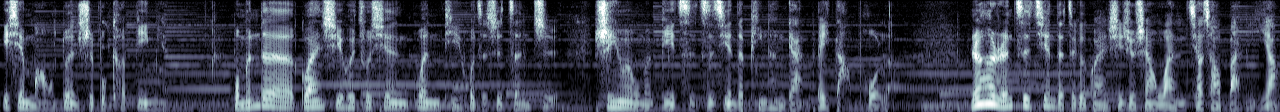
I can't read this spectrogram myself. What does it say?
一些矛盾是不可避免。我们的关系会出现问题，或者是争执，是因为我们彼此之间的平衡感被打破了。人和人之间的这个关系就像玩跷跷板一样，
